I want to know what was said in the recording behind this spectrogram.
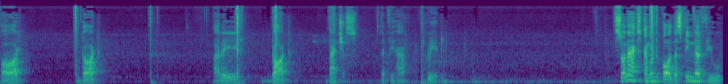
R dot array dot branches that we have created. So next I'm going to call the spinner view.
